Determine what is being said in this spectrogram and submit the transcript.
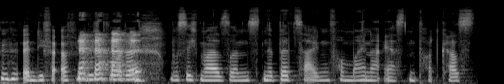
wenn die veröffentlicht wurde, muss ich mal so ein Snippet zeigen von meiner ersten Podcast,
